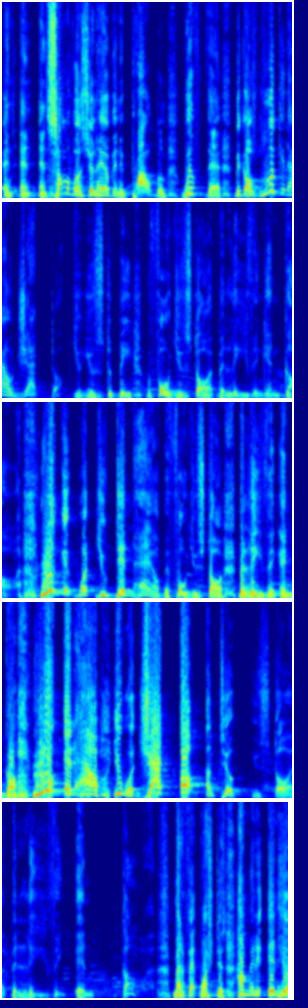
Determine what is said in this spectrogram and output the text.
And, and, and some of us shouldn't have any problem with that because look at how jacked up you used to be before you start believing in God. Look at what you didn't have before you start believing in God. Look at how you were jacked up until you start believing in God. Matter of fact, watch this. How many in here,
